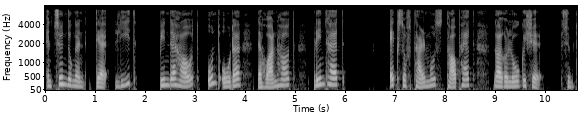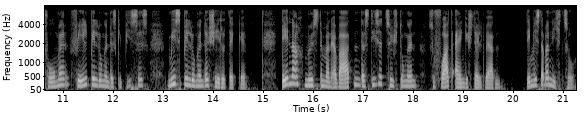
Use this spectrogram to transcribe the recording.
Entzündungen der Lid Bindehaut und/oder der Hornhaut, Blindheit, Exophthalmus, Taubheit, neurologische Symptome, Fehlbildungen des Gebisses, Missbildungen der Schädeldecke. Demnach müsste man erwarten, dass diese Züchtungen sofort eingestellt werden dem ist aber nicht so.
